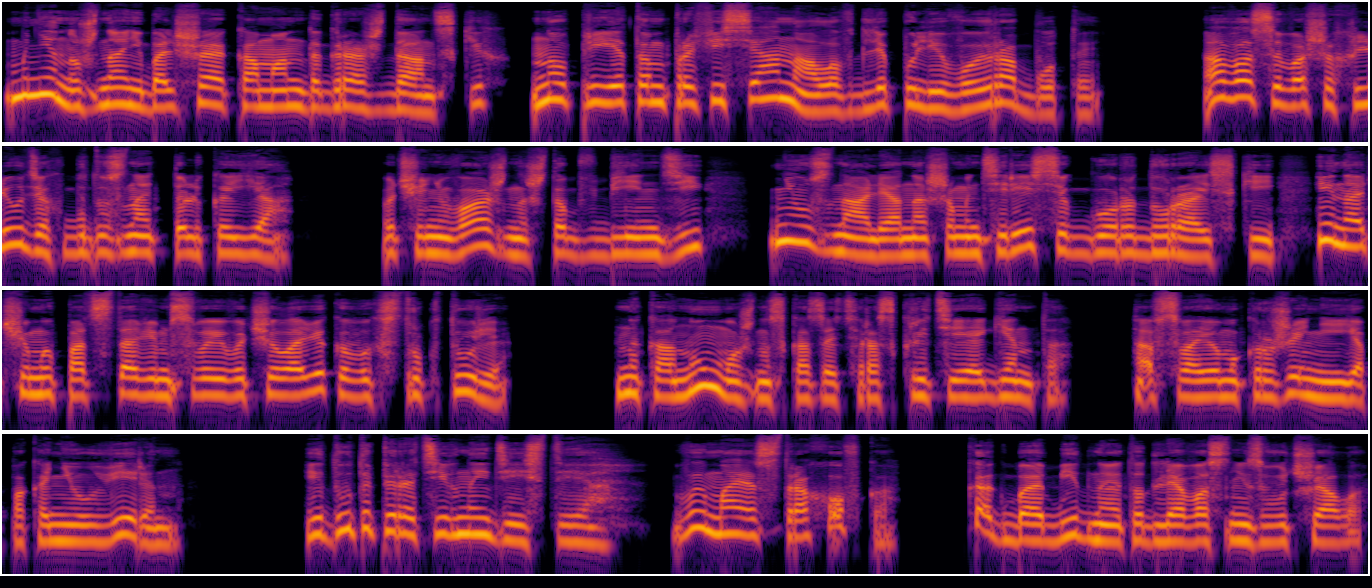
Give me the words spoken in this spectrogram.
Мне нужна небольшая команда гражданских, но при этом профессионалов для полевой работы. О вас и ваших людях буду знать только я. Очень важно, чтобы в BND не узнали о нашем интересе к городу Райский, иначе мы подставим своего человека в их структуре. На кону, можно сказать, раскрытие агента. А в своем окружении я пока не уверен. Идут оперативные действия. Вы моя страховка. Как бы обидно это для вас не звучало.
